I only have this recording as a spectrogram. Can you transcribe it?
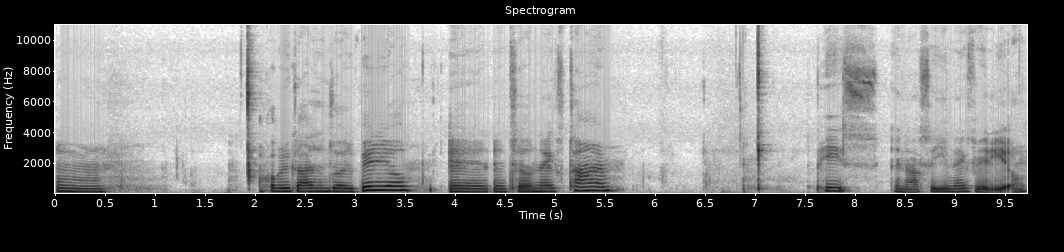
Um, hope you guys enjoyed the video, and until next time, peace, and I'll see you next video.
